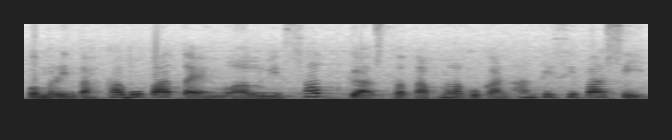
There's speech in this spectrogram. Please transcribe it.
pemerintah kabupaten melalui Satgas tetap melakukan antisipasi.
